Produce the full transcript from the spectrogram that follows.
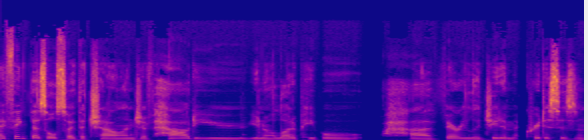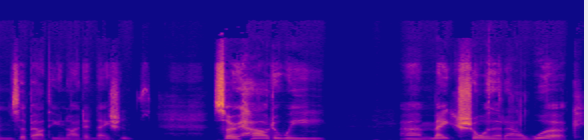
I think there's also the challenge of how do you, you know, a lot of people have very legitimate criticisms about the United Nations. So, how do we um, make sure that our work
